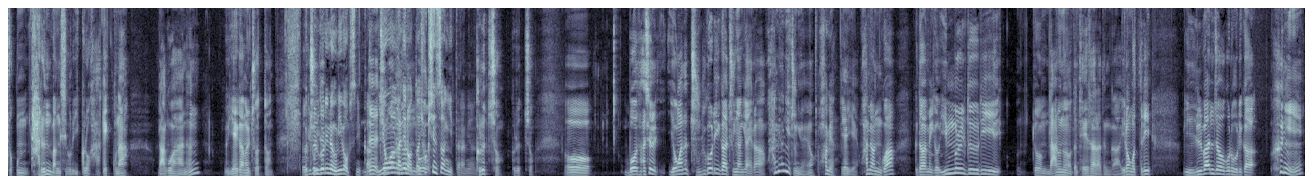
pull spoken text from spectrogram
조금 다른 방식으로 이끌어 가겠구나라고 하는 그 예감을 주었던 뭐 줄거리는 의미가 없으니까 네, 이 영화가 가진 어떤 뭐 혁신성이 있다라면 그렇죠, 그렇죠. 어. 뭐 사실 영화는 줄거리가 중요한 게 아니라 화면이 중요해요. 화면. 예, 예. 화면과 그다음에 그 인물들이 좀 나누는 어떤 대사라든가 이런 것들이 일반적으로 우리가 흔히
